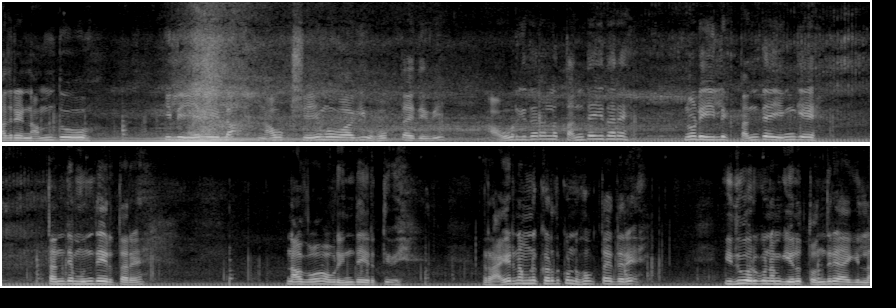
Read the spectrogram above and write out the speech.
ಆದರೆ ನಮ್ಮದು ಇಲ್ಲಿ ಏನೂ ಇಲ್ಲ. ನಾವು ಕ್ಷೇಮವಾಗಿ ಹೋಗ್ತಾ ಇದ್ದೀವಿ. ಅವ್ರಿಗಿದಾರಲ್ಲ ತಂದೆ ಇದ್ದಾರೆ ನೋಡಿ, ಇಲ್ಲಿ ತಂದೆ ಹೆಂಗೆ, ತಂದೆ ಮುಂದೆ ಇರ್ತಾರೆ. ನಾವು ಅವ್ರ ಹಿಂದೆ ಇರ್ತೀವಿ. ರಾಯರು ನಮ್ಮನ್ನು ಕರೆದುಕೊಂಡು ಹೋಗ್ತಾ ಇದ್ದಾರೆ. ಇದುವರೆಗೂ ನಮಗೇನು ತೊಂದರೆ ಆಗಿಲ್ಲ.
